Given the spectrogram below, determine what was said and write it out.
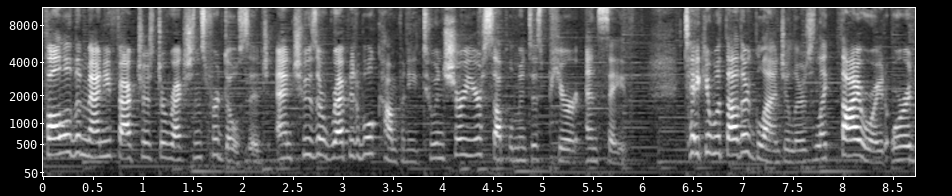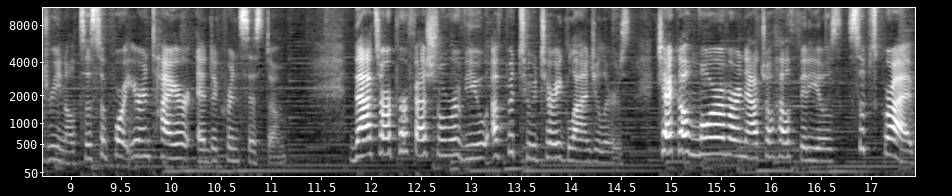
Follow the manufacturer's directions for dosage and choose a reputable company to ensure your supplement is pure and safe. Take it with other glandulars like thyroid or adrenal to support your entire endocrine system. That's our professional review of pituitary glandulars. Check out more of our natural health videos, subscribe,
